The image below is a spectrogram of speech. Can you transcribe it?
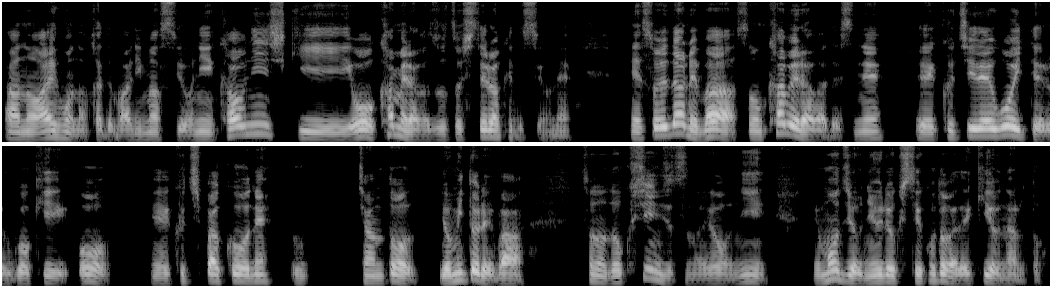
あの iPhone なんかでもありますように、顔認識をカメラがずっとしてるわけですよね。え、それであれば、そのカメラがですね、え、口で動いてる動きを、え口パクをね、ちゃんと読み取れば、その独身術のように文字を入力していくことができるようになると。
